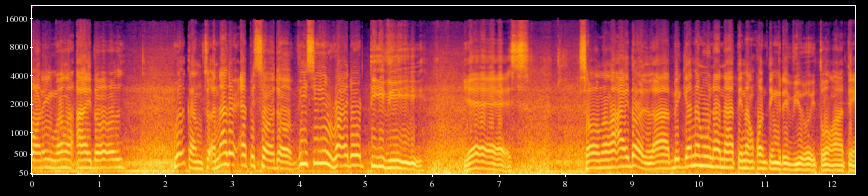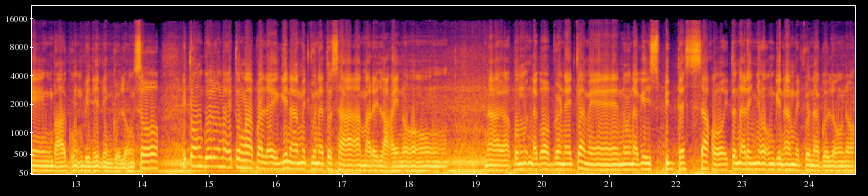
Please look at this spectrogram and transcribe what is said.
morning mga idol. Welcome to another episode of VC Rider TV Yes. So mga idol, ah, bigyan na muna natin ng konting review itong ating bagong biniling gulong. So itong gulong na ito nga pala, eh, ginamit ko na to sa Marilaki nung na nag-overnight kami nung nag-speed test ako ito na rin yung ginamit ko na gulong no?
